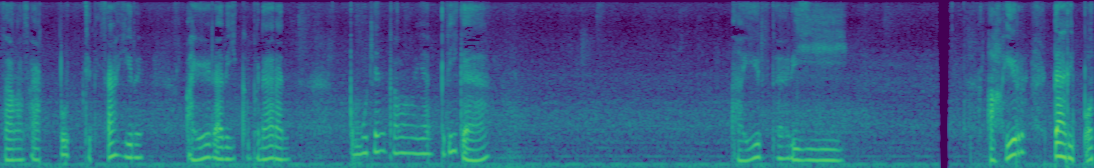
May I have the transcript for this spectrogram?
salah satu titik akhir akhir dari kebenaran. Kemudian kalau yang ketiga akhir dari akhir dari pod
